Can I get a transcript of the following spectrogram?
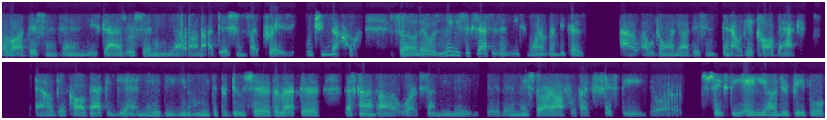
of auditions, and these guys were sending me out on auditions like crazy, which you know. So there was many successes in each one of them because I, I would go on the audition, then I would get called back. I would get called back again, maybe, you know, meet the producer, director. That's kind of how it works. I mean, they, they, may start off with like 50 or 60, 80, 100 people,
